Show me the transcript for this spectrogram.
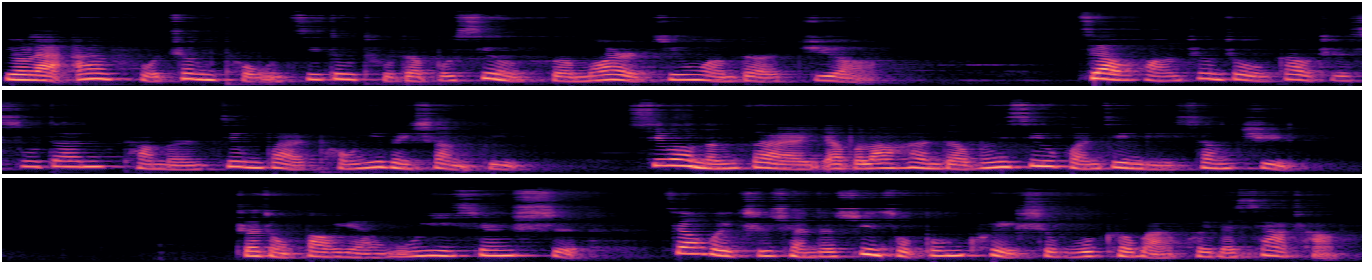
用来安抚正统基督徒的不幸和摩尔君王的巨傲。教皇郑重告知苏丹，他们敬拜同一位上帝，希望能在亚伯拉罕的温馨环境里相聚。这种抱怨无意宣示，教会职权的迅速崩溃是无可挽回的下场。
